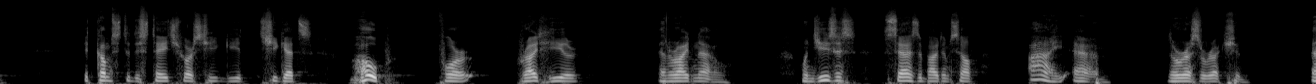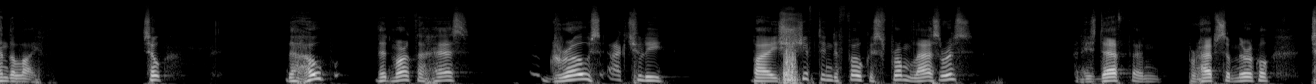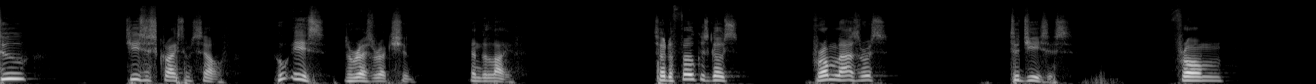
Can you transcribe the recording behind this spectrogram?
it comes to the stage where she, get, she gets hope for right here and right now. When Jesus says about himself, I am the resurrection and the life. So the hope that Martha has grows actually by shifting the focus from Lazarus and his death and perhaps a miracle to Jesus Christ himself, who is the resurrection and the life. So the focus goes from Lazarus to Jesus, from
